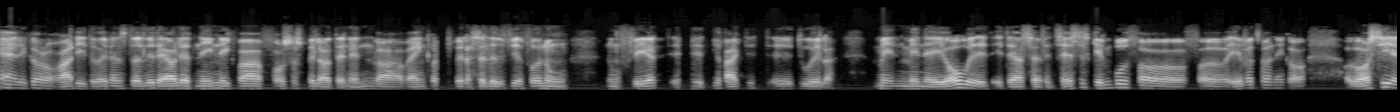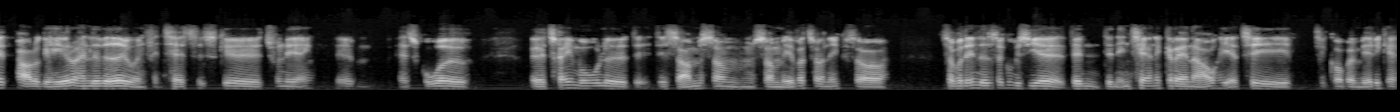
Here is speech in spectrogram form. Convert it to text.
Ja, det gør du ret i. Det var et eller andet sted lidt ærgerligt, at den ene ikke var forsvarsspiller, og den anden var, var angrebsspiller, således vi har fået nogle, nogle flere øh, direkte øh, dueller. Men, men øh, jo, et, et altså fantastisk gennembrud for, for Everton, ikke? Og, og jeg vil også sige, at Paulo Guerrero, han leverede jo en fantastisk øh, turnering. Øh, han scorede øh, tre mål, øh, det, det samme som, som Everton, ikke? Så, så på den led, så kunne vi sige, at den, den interne Granau her til, til Copa America,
